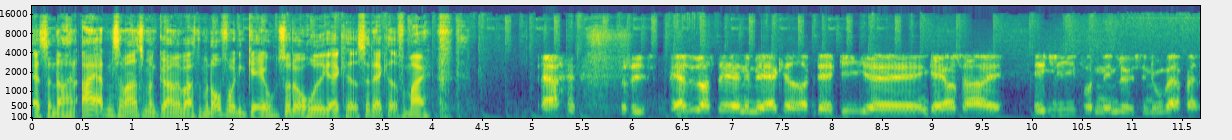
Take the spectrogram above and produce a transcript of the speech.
altså, når han ejer den så meget, som man gør med bare sådan, hvornår får I din gave? Så er det overhovedet ikke akavet. Så er det akavet for mig. Ja, præcis. Men Jeg synes også, det er nemlig akavet at øh, give øh, en gave, og så øh, ikke lige få den indløst endnu i hvert fald.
